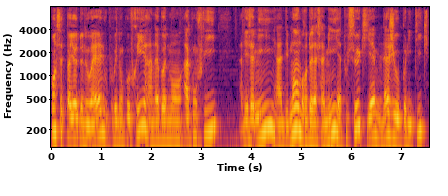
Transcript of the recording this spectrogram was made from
En cette période de Noël, vous pouvez donc offrir un abonnement à Conflit, à des amis, à des membres de la famille, à tous ceux qui aiment la géopolitique.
